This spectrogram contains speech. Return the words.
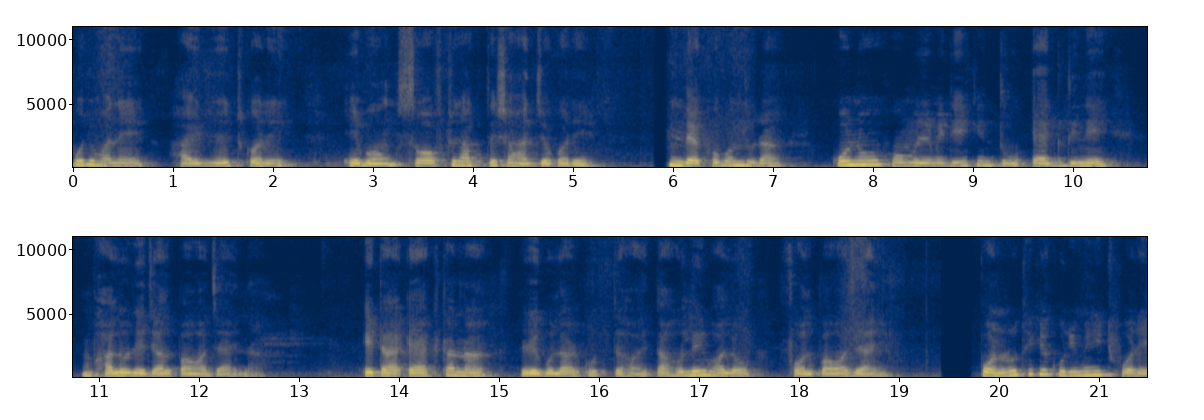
পরিমাণে হাইড্রেট করে এবং সফট রাখতে সাহায্য করে। দেখো বন্ধুরা, কোনো হোম রেমেডি কিন্তু একদিনে ভালো রেজাল্ট পাওয়া যায় না। এটা একটানা রেগুলার করতে হয়, তাহলেই ভালো ফল পাওয়া যায়। পনেরো থেকে কুড়ি মিনিট পরে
